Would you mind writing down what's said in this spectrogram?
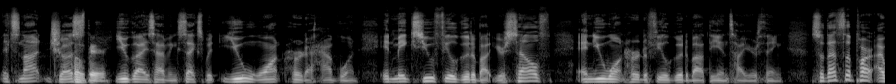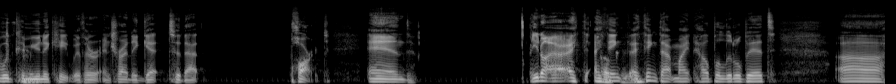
It's not just Okay. you guys having sex, but you want her to have one. It makes you feel good about yourself and you want her to feel good about the entire thing. So that's the part I would mm-hmm. communicate with her and try to get to that part. And you know, I I, th- I think Okay. I think that might help a little bit. Uh,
